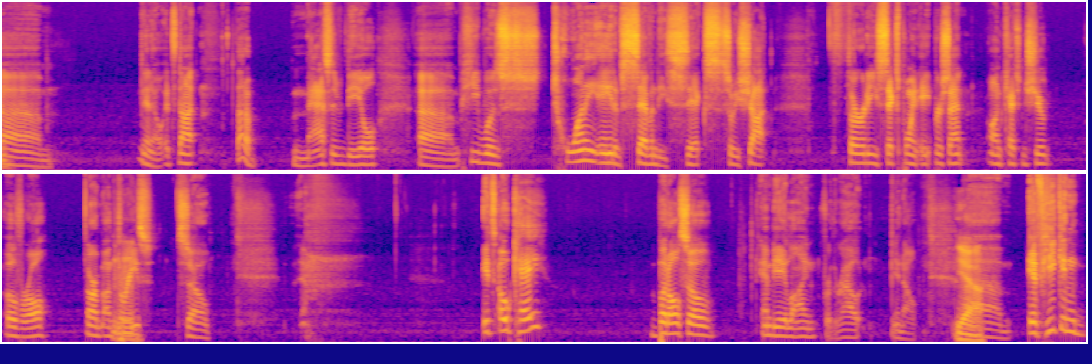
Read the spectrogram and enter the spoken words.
Um, you know, it's not not a massive deal. Um, he was 28 of 76, so he shot 36.8% on catch and shoot overall, or on threes. So it's okay, but also NBA line further out, you know. yeah. Um, if he can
